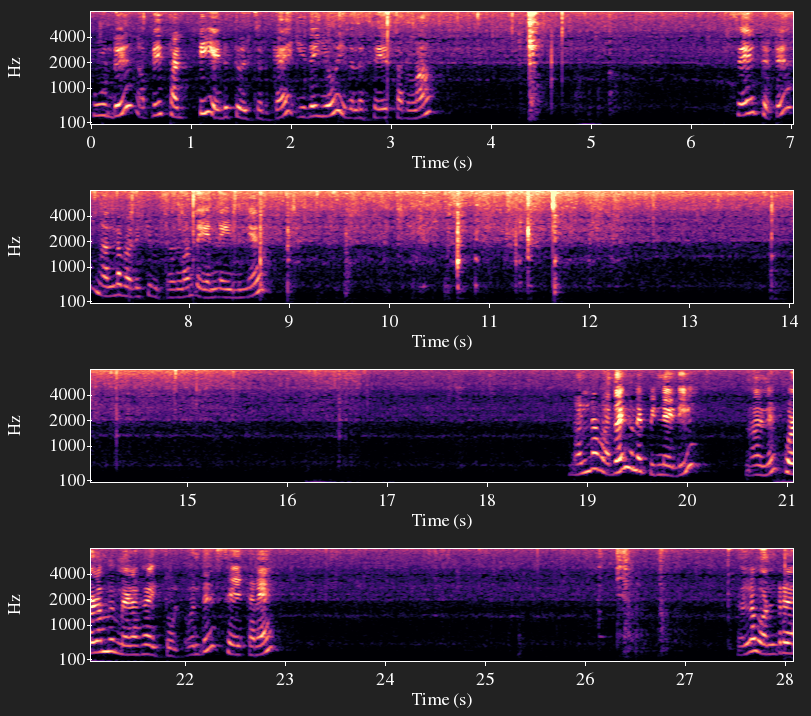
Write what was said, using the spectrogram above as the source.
பூண்டு அப்படியே தட்டி எடுத்து வச்சுருக்கேன். இதையும் இதில் சேர்த்துடலாம். சேர்த்துட்டு நல்லா வதக்கி விட்டுறலாம் இந்த எண்ணெயிலேயே. நல்லா வதங்கின பின்னாடி நான் குழம்பு மிளகாய் தூள் வந்து சேர்க்குறேன். நல்லா ஒன்றரை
